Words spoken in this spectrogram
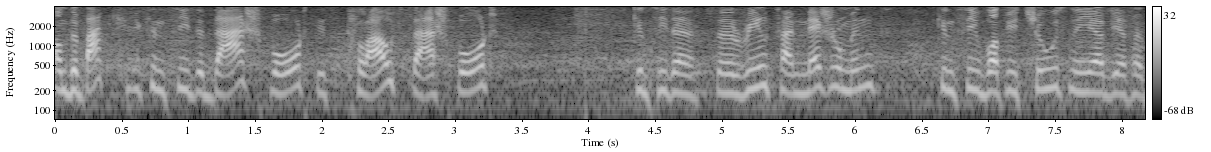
On the back, you can see the dashboard, this cloud dashboard. You can see the, the real-time measurement. You can see what we choose here. We have a,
